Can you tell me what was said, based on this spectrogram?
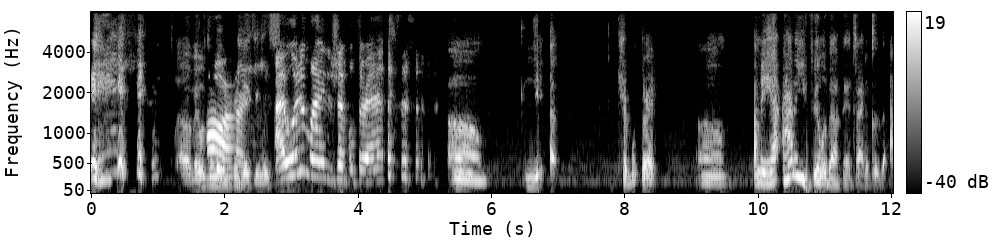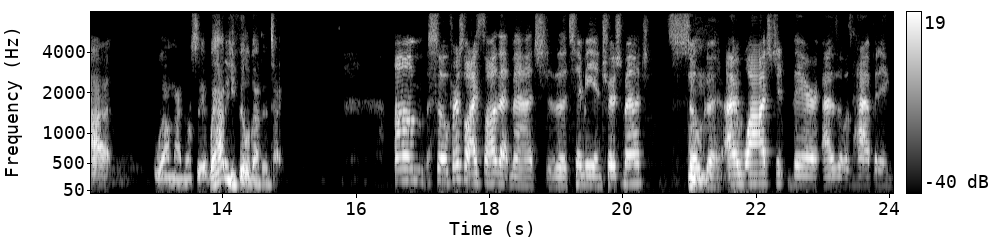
um, it was a little ridiculous. I wouldn't mind a triple threat. Um, yeah, uh, triple threat. Um, I mean, how, how do you feel about that title? Because I, well, I'm not gonna say it, but how do you feel about that title? Um, so first of all, I saw that match, the Timmy and Trish match. So Mhm. good. I watched it there as it was happening.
